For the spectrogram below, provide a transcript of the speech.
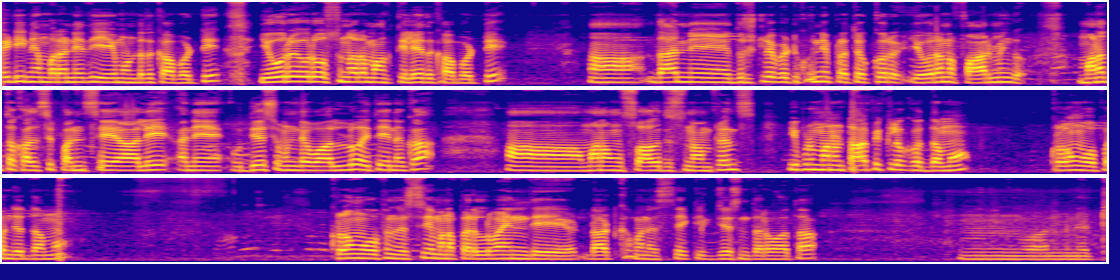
ఐడి నెంబర్ అనేది ఏమి ఉండదు కాబట్టి ఎవరెవరు వస్తున్నారో మాకు తెలియదు కాబట్టి దాన్ని దృష్టిలో పెట్టుకుని ప్రతి ఒక్కరు ఎవరైనా ఫార్మింగ్ మనతో కలిసి పని చేయాలి అనే ఉద్దేశం ఉండే వాళ్ళు అయితే కనుక మనం స్వాగతిస్తున్నాం ఫ్రెండ్స్. ఇప్పుడు మనం టాపిక్లోకి వద్దాము. క్రోమ్ ఓపెన్ చేద్దాము. క్రోమ్ ఓపెన్ చేసి మన పెరల్వైంది డాట్ కామ్ అనేసి క్లిక్ చేసిన తర్వాత one minute.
